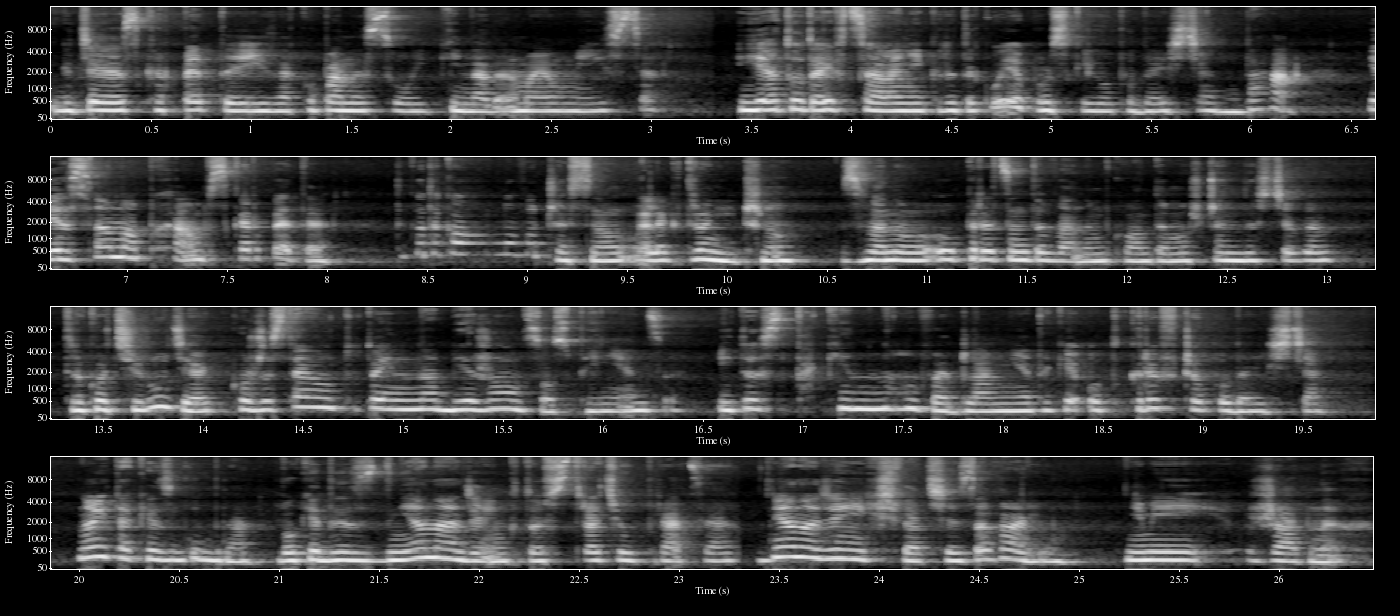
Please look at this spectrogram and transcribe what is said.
gdzie skarpety i zakopane słoiki nadal mają miejsce. Ja tutaj wcale nie krytykuję polskiego podejścia. Ba, ja sama pcham w skarpetę, tylko taką nowoczesną, elektroniczną, zwaną oprocentowanym kontem oszczędnościowym. Tylko ci ludzie korzystają tutaj na bieżąco z pieniędzy. I to jest takie nowe dla mnie, takie odkrywcze podejście. No i takie zgubne, bo kiedy z dnia na dzień ktoś stracił pracę, dnia na dzień ich świat się zawalił. Nie mieli żadnych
